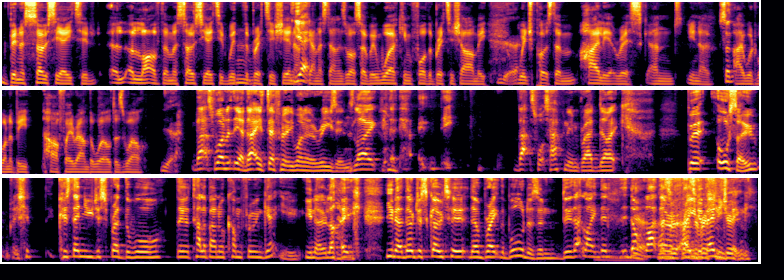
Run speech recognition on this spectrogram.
been associated a, a lot of them associated with the hmm. british in Yeah. afghanistan as well so we're working for the british army Yeah. which puts them highly at risk and you know So- i would want to be halfway around the world as well Yeah. that's one, yeah, that is definitely one of the reasons. Like, hmm. it, it, that's what's happening, Brad. Dyke. but also, because then you just spread the war, the Taliban will come through and get you. You know, hmm. like, you know, they'll just go to, they'll break the borders and do that. Like, they're, they're not Yeah. like they're a- afraid a of refugee- anything.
